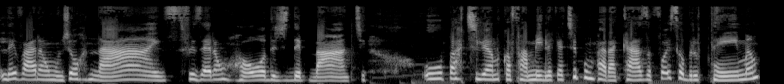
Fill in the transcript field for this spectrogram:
levaram jornais, fizeram rodas de debate. O Partilhando com a Família, que é tipo um para casa, foi sobre o tema.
